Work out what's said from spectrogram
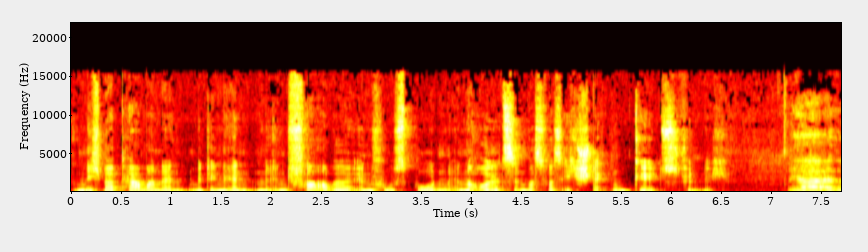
nicht mehr permanent mit den Händen in Farbe, in Fußboden, in Holz, in was weiß ich stecken, geht's, finde ich. Ja, also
